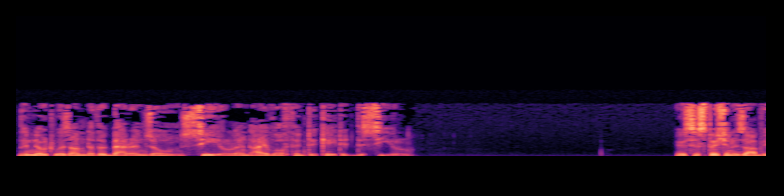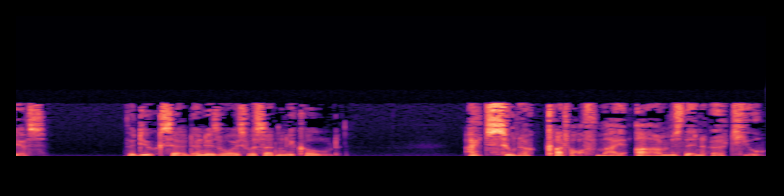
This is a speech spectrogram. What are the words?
The note was under the Baron's own seal, and I've authenticated the seal. Your suspicion is obvious, the Duke said, and his voice was suddenly cold. I'd sooner cut off my arms than hurt you,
